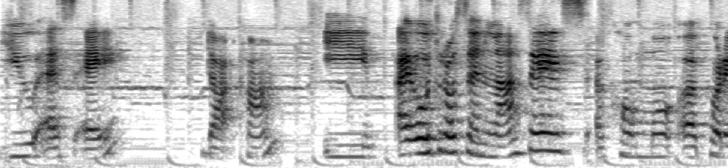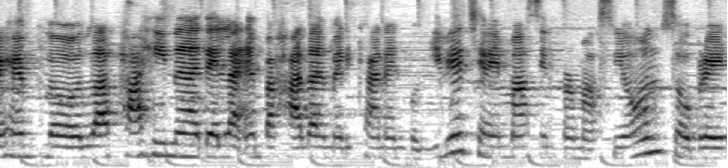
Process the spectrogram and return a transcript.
usa.com. Y hay otros enlaces, uh, como uh, por ejemplo la página de la Embajada Americana en Bolivia, tiene más información sobre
